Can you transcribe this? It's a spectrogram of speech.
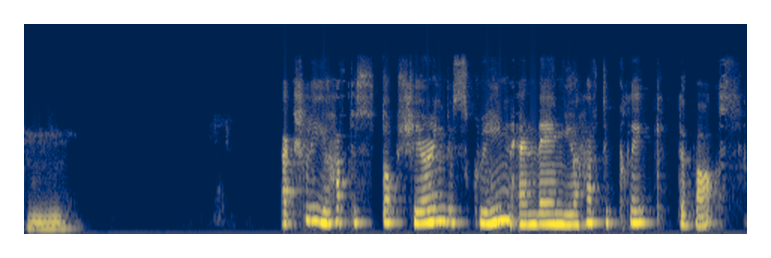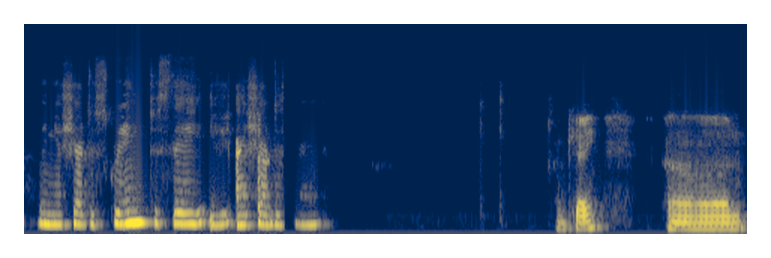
Hmm. Actually, you have to stop sharing the screen and then you have to click the box when you share the screen to say I share the screen. Okay. Um,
